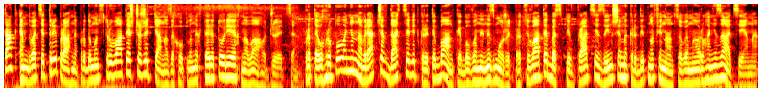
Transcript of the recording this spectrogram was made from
Так, М23 прагне продемонструвати, що життя на захоплених територіях налагоджується. Проте угрупованню навряд чи вдасться відкрити банки, бо вони не зможуть працювати без співпраці з іншими кредитно-фінансовими організаціями,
